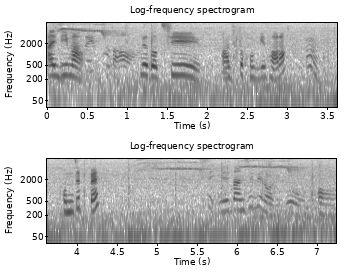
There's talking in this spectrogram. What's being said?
아니 니마 예쁘다. 근데 너 집 아직도 거기 살아? 응. 언제 빼? 시- 일단 11월이고 어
